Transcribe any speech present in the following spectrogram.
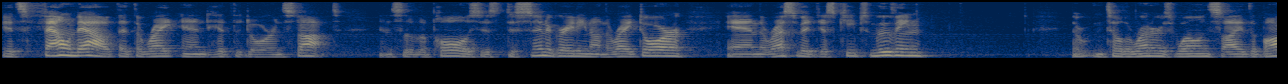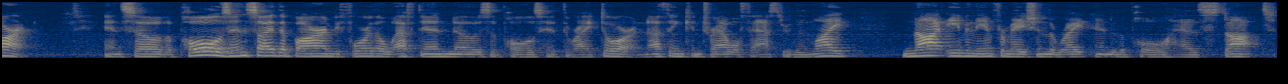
it's found out that the right end hit the door and stopped. And so the pole is just disintegrating on the right door, and the rest of it just keeps moving until the runner is well inside the barn. And so the pole is inside the barn before the left end knows the pole has hit the right door. Nothing can travel faster than light, not even the information the right end of the pole has stopped.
